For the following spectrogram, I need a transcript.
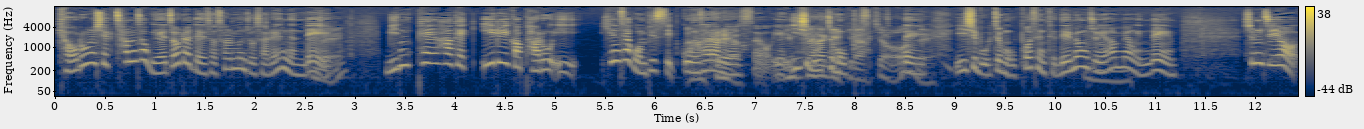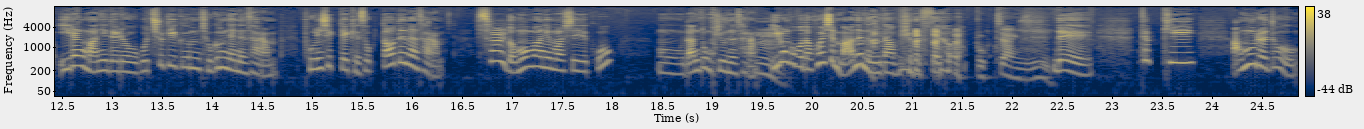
결혼식 참석 예절에 대해서 설문조사를 했는데 네. 민폐 하객 1위가 바로 이 흰색 원피스 입고 온 아, 사람이었어요. 예, 25.5%. 네, 네. 25.5% 4명 중에 음. 한 명인데 심지어 일행 많이 데려오고 축의금 조금 내는 사람, 본식 때 계속 떠드는 사람, 술 너무 많이 마시고 뭐 난동 비우는 사람 음. 이런 것보다 훨씬 많은 응답이었어요. 복장이. 네. 특히 아무래도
